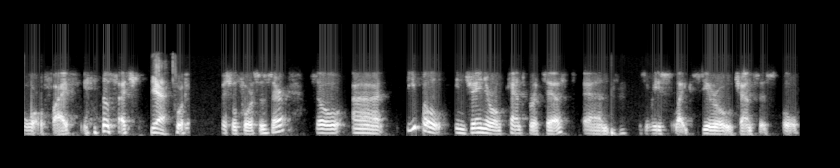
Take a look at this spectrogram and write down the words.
four or five, you know, such yeah. special forces there. So uh, people in general can't protest, and mm-hmm. there is like zero chances of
